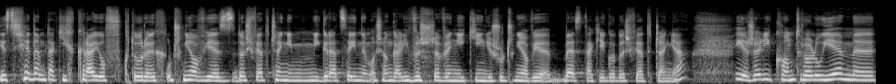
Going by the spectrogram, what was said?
jest siedem takich krajów, w których uczniowie z doświadczeniem migracyjnym osiągali wyższe wyniki niż uczniowie bez takiego doświadczenia. Jeżeli kontrolujemy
